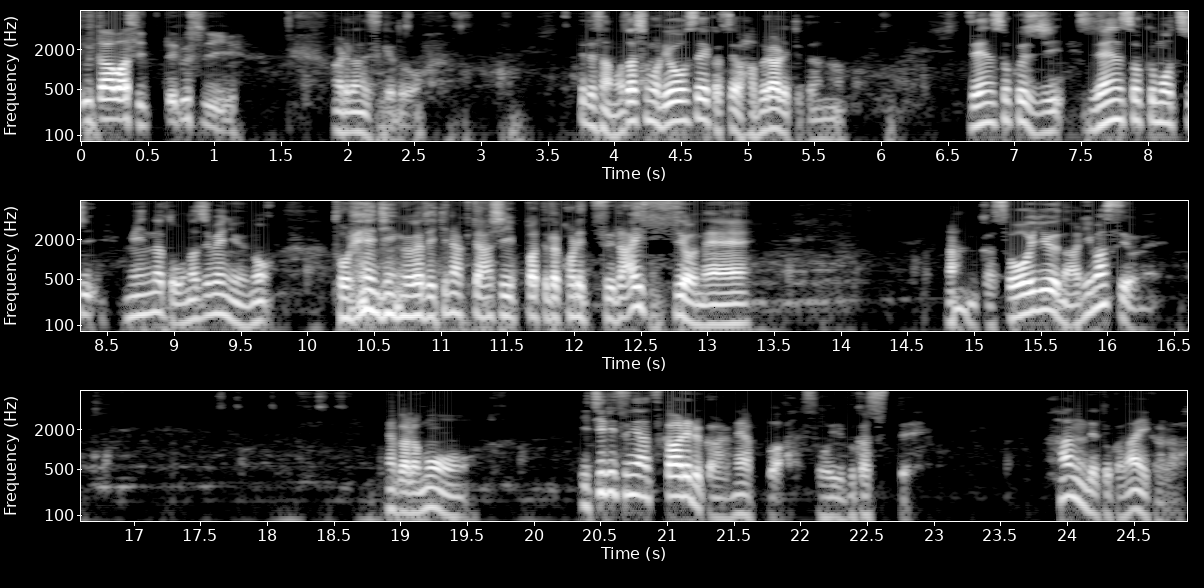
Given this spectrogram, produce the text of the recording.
歌は知ってるし、あれなんですけど。ペテさん、私も寮生活でははぶられてたな。全速時、全速持ち、みんなと同じメニューのトレーニングができなくて足引っ張ってた。これ辛いっすよね。なんかそういうのありますよね。だからもう、一律に扱われるからね、やっぱ、そういう部活って。ハンデとかないから。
